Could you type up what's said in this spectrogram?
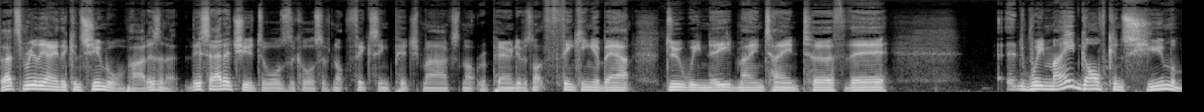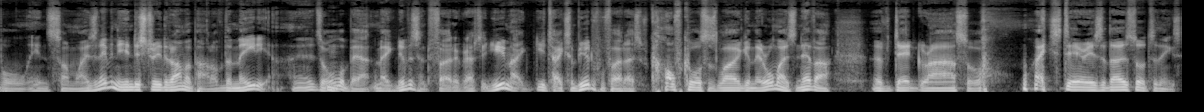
But that's really only the consumable part, isn't it? This attitude towards the course of not fixing pitch marks, not repairing divots, not thinking about do we need maintained turf there. We made golf consumable in some ways, and even the industry that I'm a part of, the media. It's all hmm. about magnificent photographs. You make you take some beautiful photos of golf courses, Logan. They're almost never of dead grass or waste areas or those sorts of things.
